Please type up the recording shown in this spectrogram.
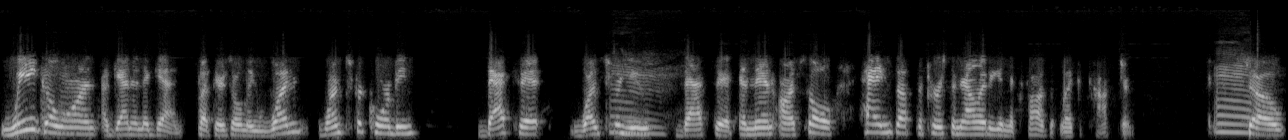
We go on again and again, but there's only one once for Corbie. That's it Once for mm. you, that's it. And then our soul hangs up the personality in the closet like a costume. Mm. So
